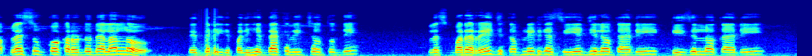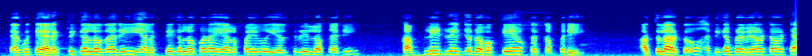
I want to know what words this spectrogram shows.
ప్లస్ ఇంకొక రెండు నెలల్లో దగ్గర ఇది పదిహేను దాకా రీచ్ అవుతుంది. ప్లస్ మన రేంజ్ కంప్లీట్గా సిఎన్జిలో కానీ డీజిల్లో కానీ లేకపోతే ఎలక్ట్రికల్లో కానీ ఎలక్ట్రికల్లో కూడా ఎల్ ఫైవ్ ఎల్ త్రీలో కానీ కంప్లీట్ రేంజ్ ఉన్న ఒకే ఒక్క కంపెనీ అతులాటో అందుకే మేము ఏమంటామంటే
